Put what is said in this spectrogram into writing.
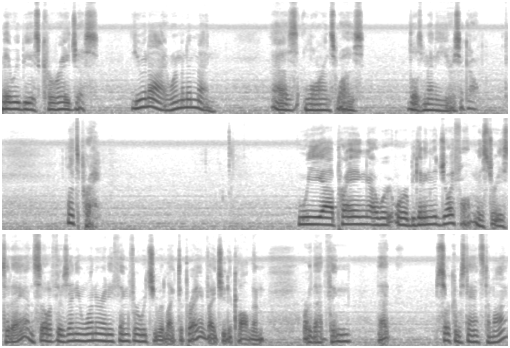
May we be as courageous, you and I, women and men, as Lawrence was those many years ago. Let's pray. We uh, praying. Uh, we're, we're beginning the joyful mysteries today, and so if there's anyone or anything for which you would like to pray, I invite you to call them, or that thing, that circumstance to mind.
